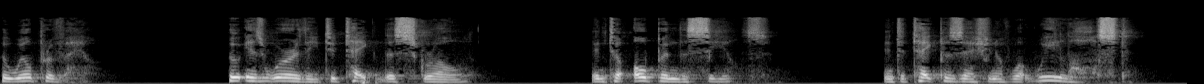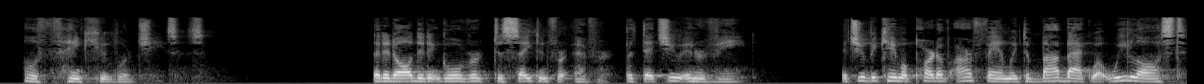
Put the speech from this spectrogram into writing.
who will prevail, who is worthy to take the scroll and to open the seals and to take possession of what we lost. Oh, thank you, Lord Jesus. That it all didn't go over to Satan forever, but that you intervened that you became a part of our family to buy back what we lost.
